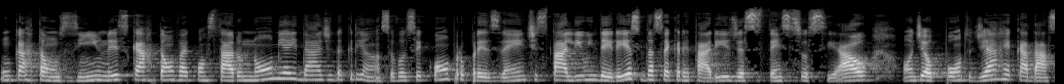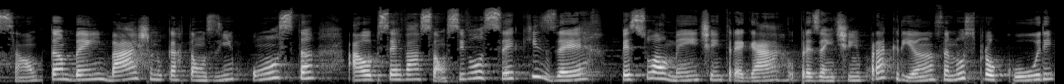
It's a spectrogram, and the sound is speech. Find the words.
um cartãozinho. Nesse cartão vai constar o nome e a idade da criança. Você compra o presente, está ali o endereço da Secretaria de Assistência Social, onde é o ponto de arrecadação. Também embaixo no cartãozinho consta a observação. Se você quiser pessoalmente entregar o presentinho para a criança, nos procure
